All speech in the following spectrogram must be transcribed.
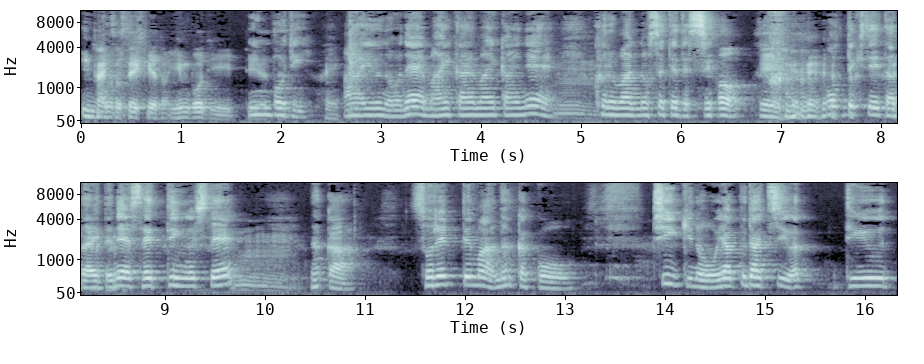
体組成形のインボディっていう。インボディ。はい。ああいうのをね、毎回毎回ね、車に乗せてですよ。ええ 持ってきていただいてね、セッティングして。うんなんか、それってまあなんかこう、地域のお役立ちはっていう、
